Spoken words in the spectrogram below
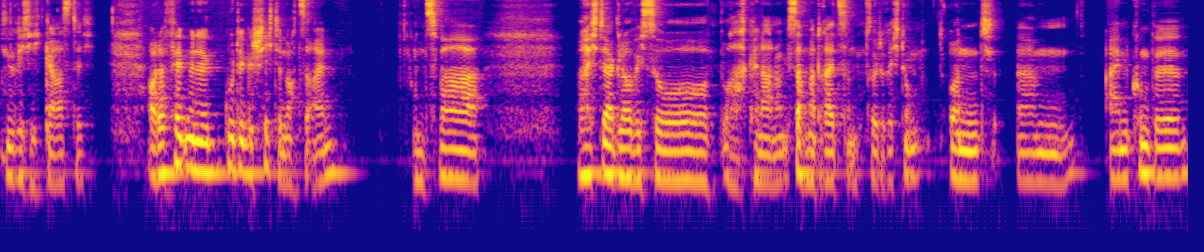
Die sind richtig garstig. Aber da fällt mir eine gute Geschichte noch zu ein. Und zwar war ich da, glaube ich, so, boah, keine Ahnung, ich sag mal 13, so die Richtung. Und ähm, ein Kumpel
